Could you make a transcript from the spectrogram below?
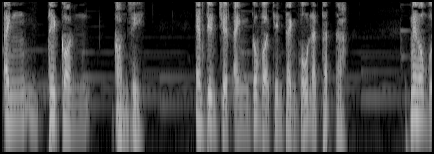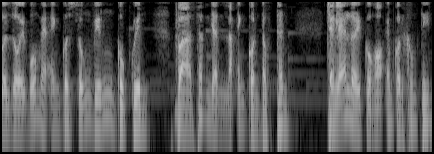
Anh... Thế còn... Còn gì? Em tuyên truyền anh có vợ trên thành phố là thật à? Mấy hôm vừa rồi bố mẹ anh có xuống viếng cô Quyên và xác nhận là anh còn độc thân. Chẳng lẽ lời của họ em còn không tin?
